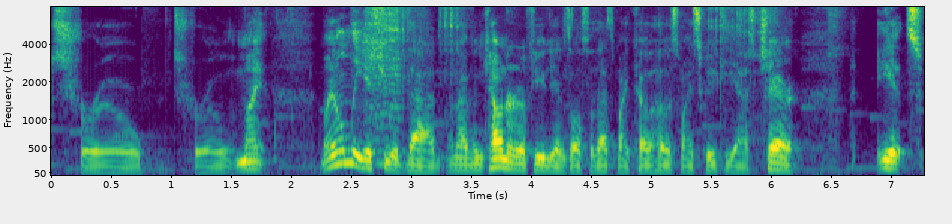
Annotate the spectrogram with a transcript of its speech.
True, true. My my only issue with that, and I've encountered a few games also, that's my co-host, my squeaky ass chair. It's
